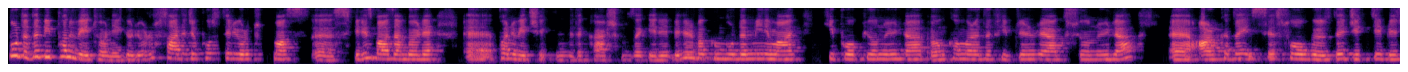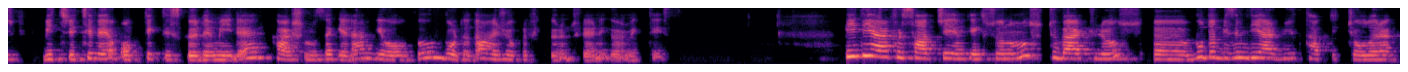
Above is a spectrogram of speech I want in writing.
Burada da bir panüveit örneği görüyoruz. Sadece posterior tutmaz e, sifiliz. Bazen böyle e, panüveit şeklinde de karşımıza gelebilir. Bakın burada minimal hipopiyonuyla, ön kamerada fibrin reaksiyonuyla, e, arkada ise sol gözde ciddi bir vitriti ve optik disk ödemiyle karşımıza gelen bir olgu. Burada da anjiyografik görüntülerini görmekteyiz. Bir diğer fırsatçı enfeksiyonumuz tüberküloz. Ee, bu da bizim diğer büyük taklitçi olarak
